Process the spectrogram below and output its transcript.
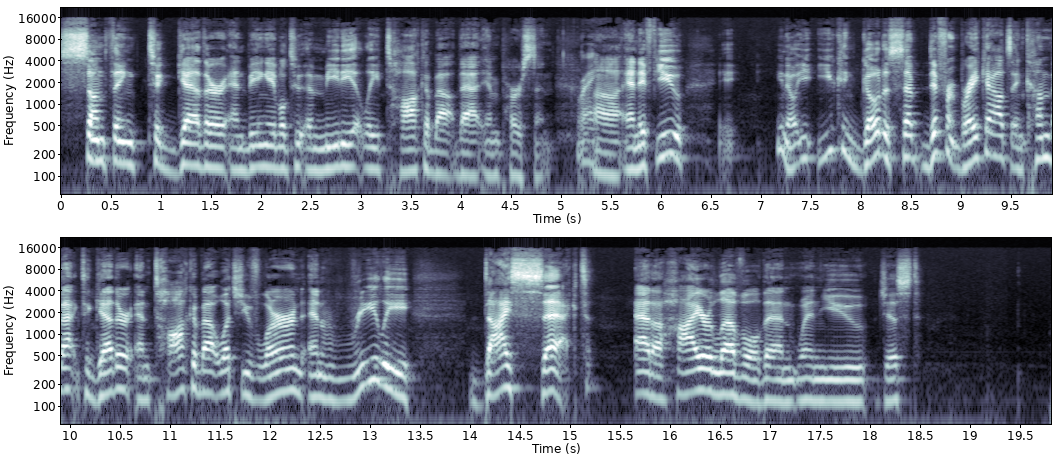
something together and being able to immediately talk about that in person. Right. Uh, and if you, you know, you, you can go to sep- different breakouts and come back together and talk about what you've learned and really dissect at a higher level than when you just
